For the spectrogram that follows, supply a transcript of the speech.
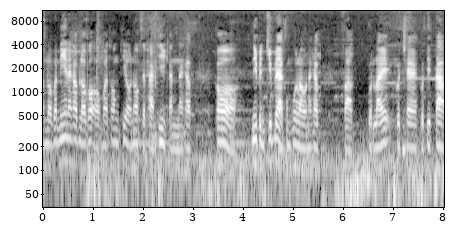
สำหรับวันนี้นะครับเราก็ออกมาท่องเที่ยวนอกสถานที่กันนะครับ ก็นี่เป็นคลิปแรกของพวกเรานะครับ ฝากกดไลค์กดแชร์กดติดตาม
